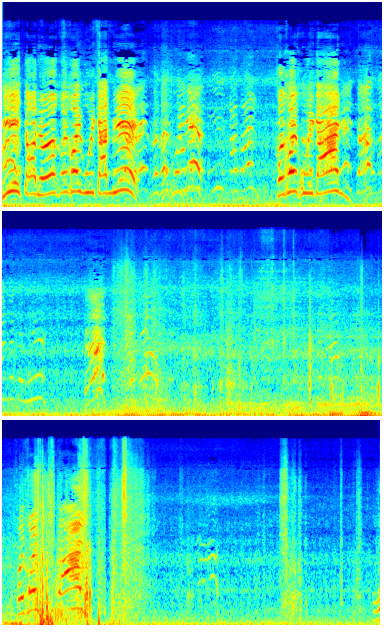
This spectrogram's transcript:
พี่จอดเถอะค่อยๆคุยกันพี่ค่อยๆคุยกันค่อยๆคุยกัน โอ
